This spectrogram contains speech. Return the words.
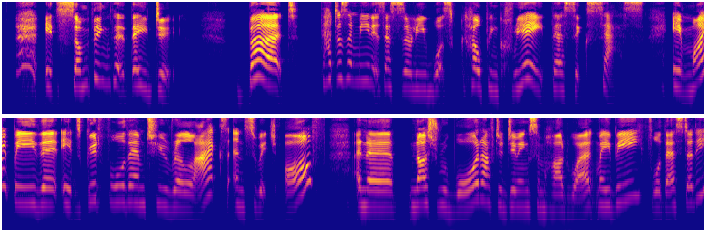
it's something that they do. But that doesn't mean it's necessarily what's helping create their success. It might be that it's good for them to relax and switch off and a nice reward after doing some hard work, maybe for their study.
